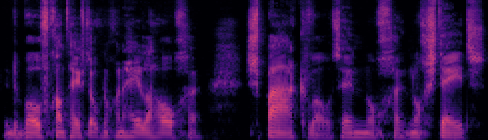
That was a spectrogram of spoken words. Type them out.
De bovenkant heeft ook nog een hele hoge spaarquote en nog, eh, nog steeds.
